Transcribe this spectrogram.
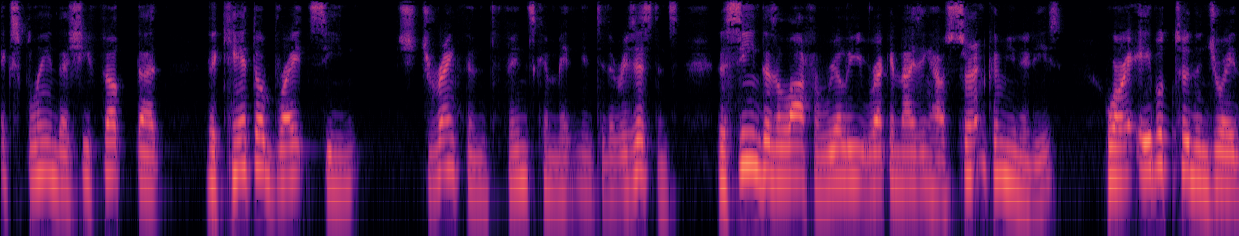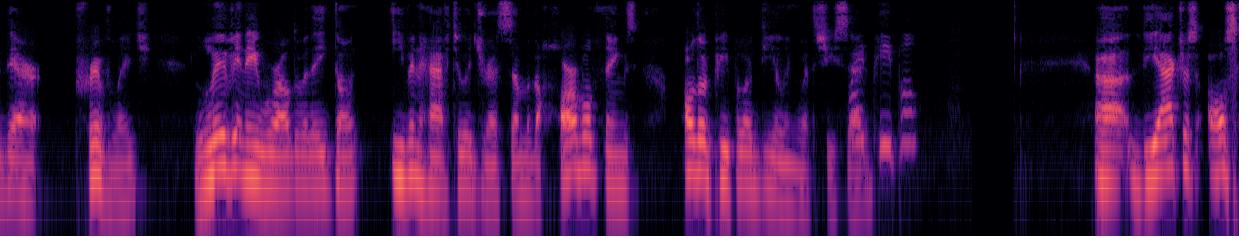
explained that she felt that the Canto Bight scene strengthened Finn's commitment to the resistance. The scene does a lot for really recognizing how certain communities who are able to enjoy their privilege live in a world where they don't even have to address some of the horrible things other people are dealing with, she said. White people. Uh, the actress also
